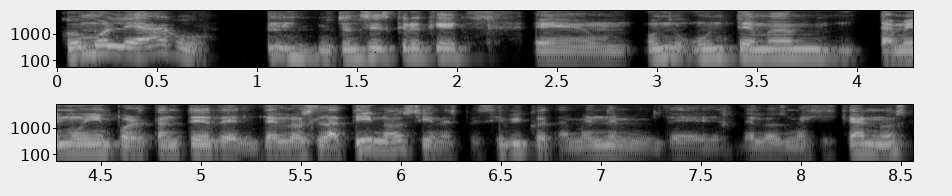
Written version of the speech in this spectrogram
¿Cómo le hago? Entonces creo que em, un, un, tema también muy importante de, los latinos y en específico también de, de, los mexicanos,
